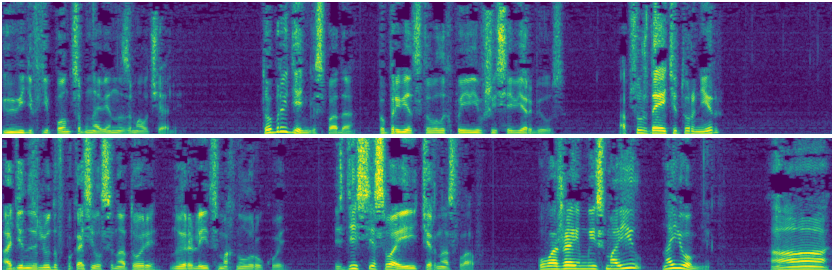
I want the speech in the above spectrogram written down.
и, увидев японца, мгновенно замолчали. «Добрый день, господа», — поприветствовал их появившийся Вербиус. «Обсуждаете турнир?» Один из людов покосился на Торе, но ирлиец махнул рукой. «Здесь все свои, Чернослав». «Уважаемый Исмаил — наемник». «А-а-а!»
